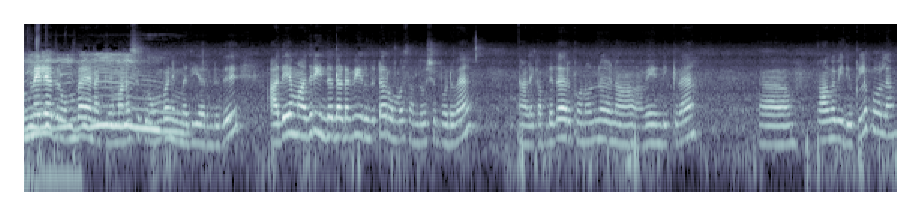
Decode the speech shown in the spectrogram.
உண்மையிலே அது ரொம்ப எனக்கு மனசுக்கு ரொம்ப நிம்மதியா இருந்தது. அதே மாதிரி இந்த தடவை இருந்துட்டா ரொம்ப சந்தோஷப்படுவேன். நாளைக்கு அப்படிதான் இருக்கணும்னு நான் வேண்டிக்கிறேன். வாங்க வீடியோக்குள்ள போகலாம்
